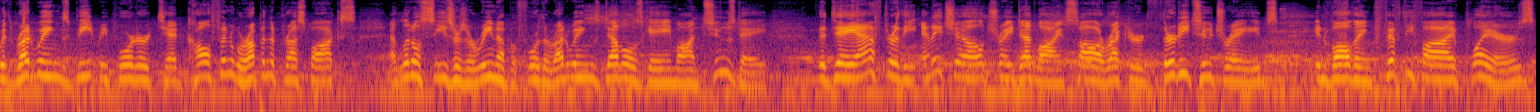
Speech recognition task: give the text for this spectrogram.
with Red Wings beat reporter Ted Kulfan. We're up in the press box at Little Caesars Arena before the Red Wings Devils game on Tuesday, the day after the NHL trade deadline saw a record 32 trades involving 55 players.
